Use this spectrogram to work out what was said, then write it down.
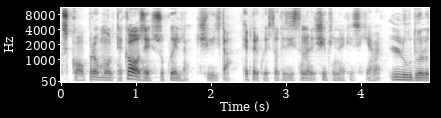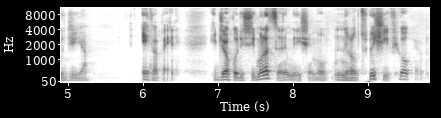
scopro molte cose su quella civiltà. È per questo che esiste una disciplina che si chiama ludologia. E va bene, il gioco di simulazione mi dice molto, nello specifico, che è un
